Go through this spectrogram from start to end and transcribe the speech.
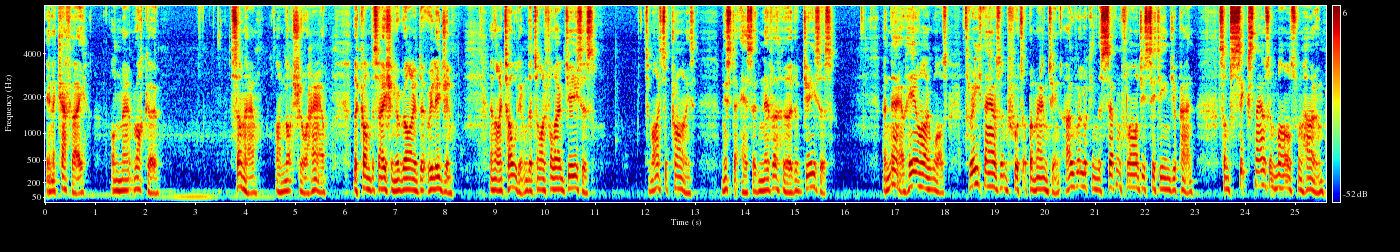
in a cafe on Mount Rokko. Somehow, I'm not sure how, the conversation arrived at religion, and I told him that I followed Jesus. To my surprise, Mr. S had never heard of Jesus. And now here I was, 3,000 foot up a mountain overlooking the seventh largest city in Japan, some 6,000 miles from home,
